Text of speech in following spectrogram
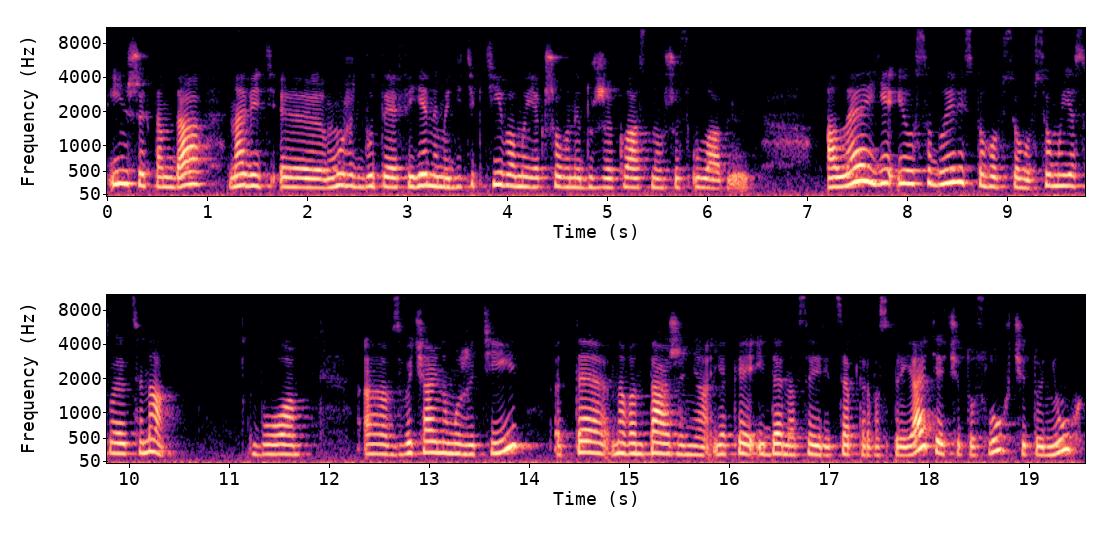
інших там, да, навіть е, можуть бути офігенними детективами, якщо вони дуже класно щось улавлюють. Але є і особливість того всього, всьому є своя ціна. Бо е, в звичайному житті те навантаження, яке йде на цей рецептор восприяття, чи то слух, чи то нюх,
